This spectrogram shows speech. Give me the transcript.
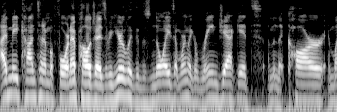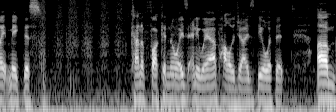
I've made content on before, and I apologize if you hear like this noise. I'm wearing like a rain jacket. I'm in the car. It might make this kind of fucking noise. Anyway, I apologize. Deal with it. Um,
